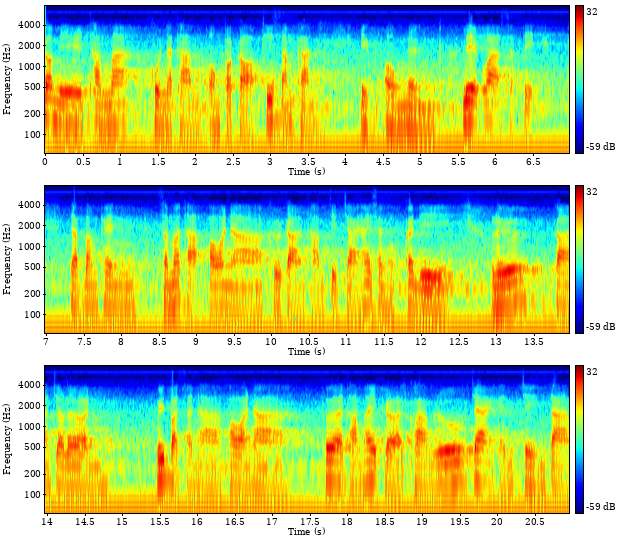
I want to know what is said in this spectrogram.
ก็มีธรรมะคุณธรรมองค์ประกอบที่สำคัญอีกองค์หนึ่ง เรียกว่าสติ จะบำเพ็ญสมถะภาวนาคือการทำจิตใจให้สงบก็ดี หรือการเจริญวิปัสสนาภาวนา เพื่อทำให้เกิดความรู้แจ้งเห็นจริงตาม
